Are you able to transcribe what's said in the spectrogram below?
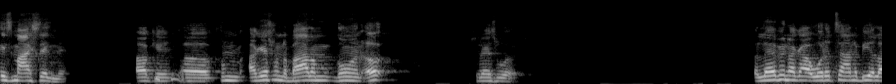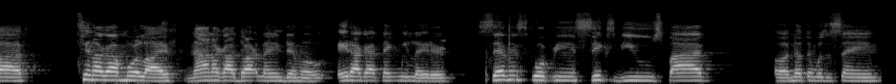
it's my segment. Okay, uh, from I guess from the bottom going up. So that's what. Eleven, I got What a Time to Be Alive. Ten, I got More Life. Nine, I got Dark Lane Demo. Eight, I got Thank Me Later. Seven, Scorpion. Six, Views. Five, uh, Nothing Was the Same.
